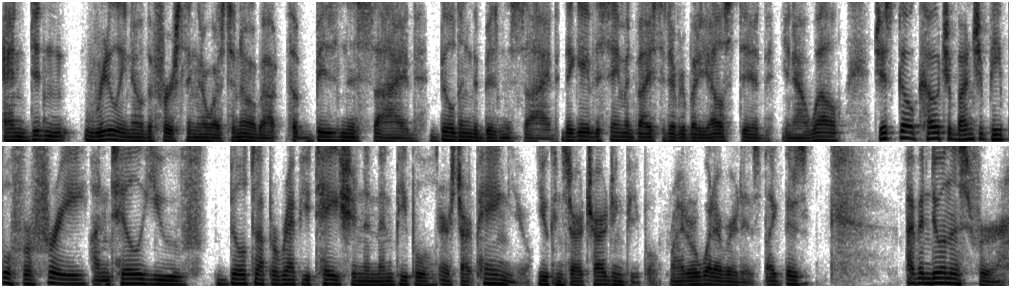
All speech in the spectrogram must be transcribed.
and didn't really know the first thing there was to know about the business side, building the business side. They gave the same advice that everybody else did. You know, well, just go coach a bunch of people for free until you've built up a reputation and then people start paying you. You can start charging people, right? Or whatever it is. Like there's, I've been doing this for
